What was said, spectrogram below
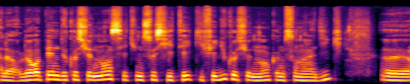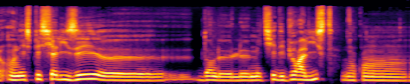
Alors, l'Européenne de cautionnement, c'est une société qui fait du cautionnement, comme son nom l'indique. Euh, on est spécialisé euh, dans le, métier des buralistes. Donc, on,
